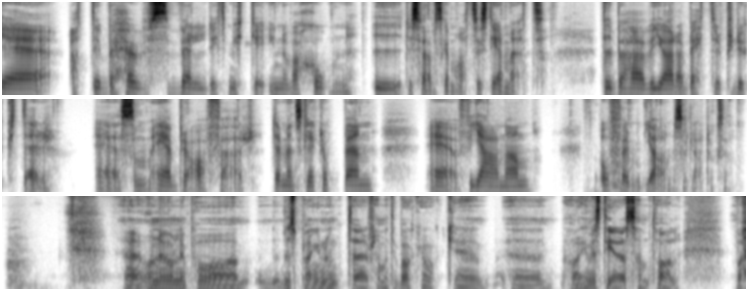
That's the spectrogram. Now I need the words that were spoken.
Uh, att det behövs väldigt mycket innovation i det svenska matsystemet. Vi behöver göra bättre produkter uh, som är bra för den mänskliga kroppen, uh, för hjärnan och för miljön såklart också. Mm. och nu håller ni på, du sprang runt här fram och tillbaka och har investerarsamtal. Vad,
